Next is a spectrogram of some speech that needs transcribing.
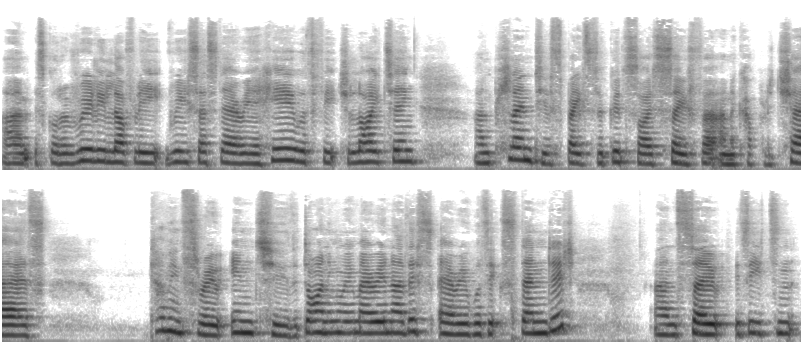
Um, it's got a really lovely recessed area here with feature lighting and plenty of space for a good sized sofa and a couple of chairs. Coming through into the dining room area. Now this area was extended and so it's eaten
